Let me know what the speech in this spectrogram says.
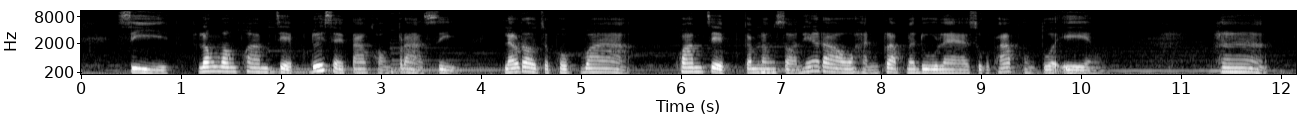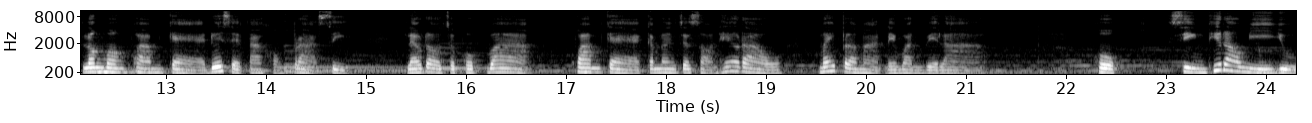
4. ลองมองความเจ็บด้วยสายตาของปราดสิ แล้วเราจะพบว่า ความเจ็บกำลังสอนให้เราหันกลับมาดูแลสุขภาพของตัวเอง 5. ลองมองความแก่ด้วยสายตาของปราดสิ แล้วเราจะพบว่า ความแก่กำลังจะสอนให้เราไม่ประมาทในวันเวลา 6. สิ่งที่เรามีอยู่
